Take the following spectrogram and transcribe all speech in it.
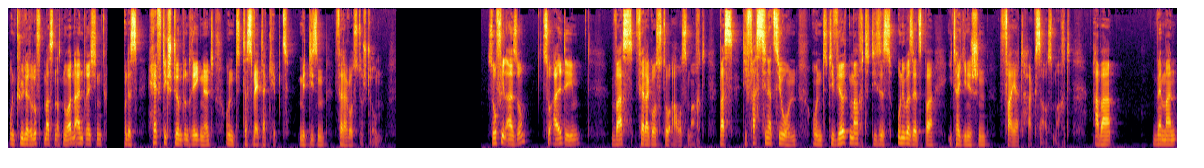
und kühlere Luftmassen aus Norden einbrechen und es heftig stürmt und regnet und das Wetter kippt mit diesem Ferragosto-Sturm. So viel also zu all dem, was Ferragosto ausmacht, was die Faszination und die Wirkmacht dieses unübersetzbar italienischen Feiertags ausmacht. Aber wenn man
